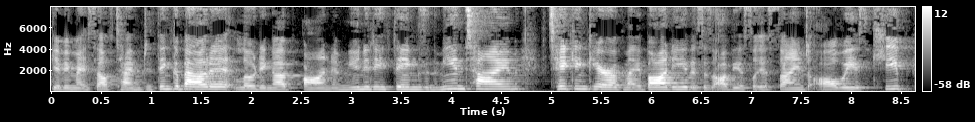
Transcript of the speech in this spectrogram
giving myself time to think about it, loading up on immunity things in the meantime, taking care of my body. This is obviously a sign to always keep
